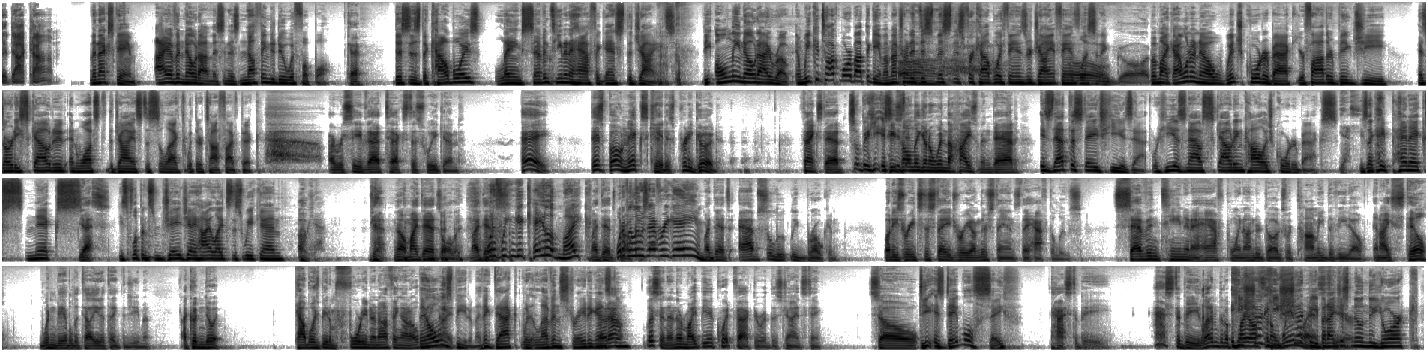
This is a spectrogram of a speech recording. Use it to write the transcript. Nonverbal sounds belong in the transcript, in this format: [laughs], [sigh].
Serta.com. The next game, I have a note on this and it has nothing to do with football. Okay. This is the Cowboys laying 17 and a half against the Giants. The only note I wrote, and we can talk more about the game. I'm not trying to dismiss this for Cowboy fans or Giant fans oh, listening. God. But Mike, I want to know which quarterback your father, Big G, has already scouted and wants the Giants to select with their top five pick. [sighs] I received that text this weekend. Hey, this Bo Nix kid is pretty good. Thanks, Dad. So, but he is, He's is, only going to win the Heisman, Dad. Is that the stage he is at, where he is now scouting college quarterbacks? Yes. He's like, hey, Penix, Nix. Yes. He's flipping some JJ highlights this weekend. Oh yeah. Yeah. No, my dad's all in. My dad. [laughs] What if we can get Caleb, Mike? My dad's What if we lose every game? My dad's absolutely broken, but he's reached the stage where he understands they have to lose. 17 and a half point underdogs with Tommy DeVito, and I still wouldn't be able to tell you to take the G-Man. I couldn't do it. Cowboys beat them 40 to nothing on opening They always night. beat him. I think Dak with 11 straight against doubt. them. Listen, and there might be a quit factor with this Giants team. So Do you, is Daboll safe? has to be. Has to be. Let him to the He playoffs should. and a He should be. But I just know New York.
